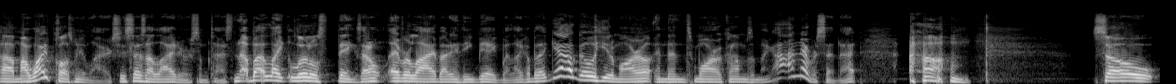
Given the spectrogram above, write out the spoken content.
Uh, my wife calls me a liar. She says I lie to her sometimes. Not about like little things. I don't ever lie about anything big, but like I'll be like, yeah, I'll go with you tomorrow, and then tomorrow comes. I'm like, I never said that. Um, so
